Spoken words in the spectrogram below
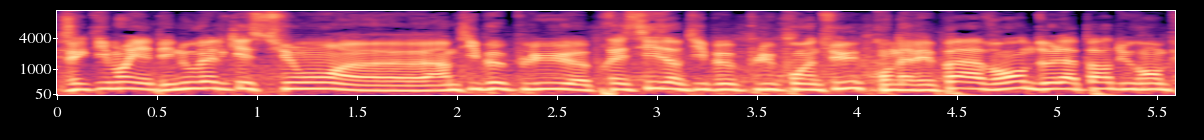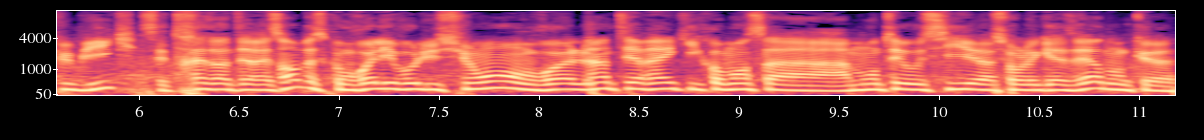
effectivement, il y a des nouvelles questions un petit peu plus précises, un petit peu plus pointues qu'on n'avait pas avant de la part du grand public. C'est très intéressant parce qu'on voit l'évolution, on voit l'intérêt intérêt qui commence à monter aussi euh, sur le gaz vert. Donc euh,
